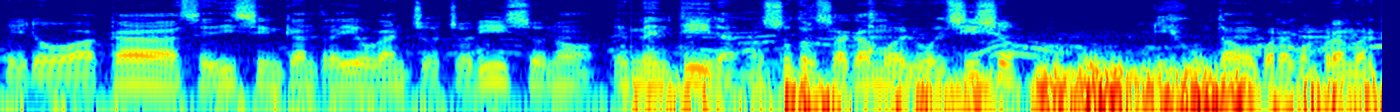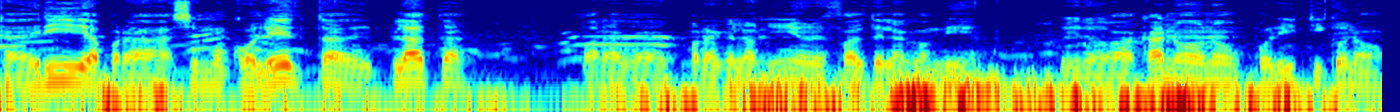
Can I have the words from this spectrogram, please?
Pero acá se dicen que han traído gancho chorizo, no, es mentira. Nosotros sacamos el bolsillo y juntamos para comprar mercadería, para hacemos colecta de plata para que, para que a los niños les falte la comida. Pero acá no, no, político no.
